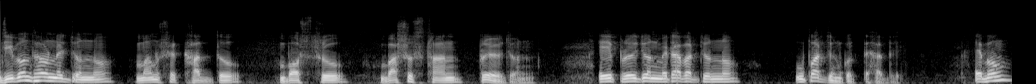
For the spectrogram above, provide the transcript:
জীবন ধারণের জন্য মানুষের খাদ্য, বস্ত্র, বাসস্থান প্রয়োজন। এই প্রয়োজন মেটাবার জন্য উপার্জন করতে হবে এবং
